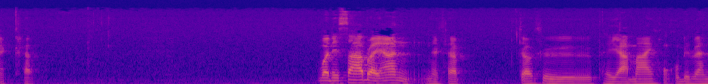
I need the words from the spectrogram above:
นะครับวาเนสซาไบรอันต์นะครับก็คือภรรยาม่ายของโคบีไบรอันต์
